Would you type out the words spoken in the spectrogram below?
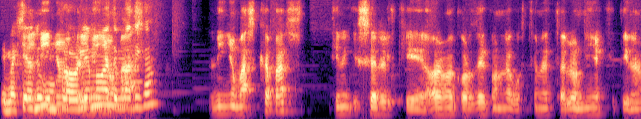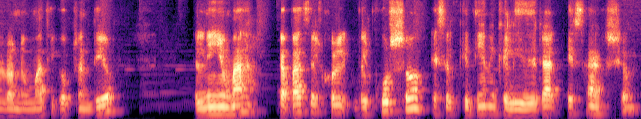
Imagínate un problema matemática. el niño más capaz tiene que ser el que, ahora me acordé con la cuestión esta de los niños que tienen los neumáticos prendidos, el niño más capaz del, del curso es el que tiene que liderar esa acción.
